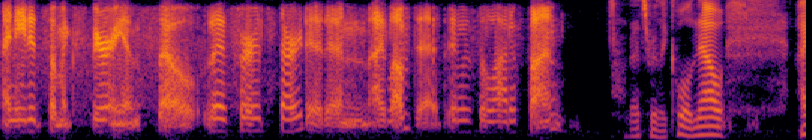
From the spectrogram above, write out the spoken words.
I needed some experience so that's where it started and I loved it. It was a lot of fun. That's really cool. Now I,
